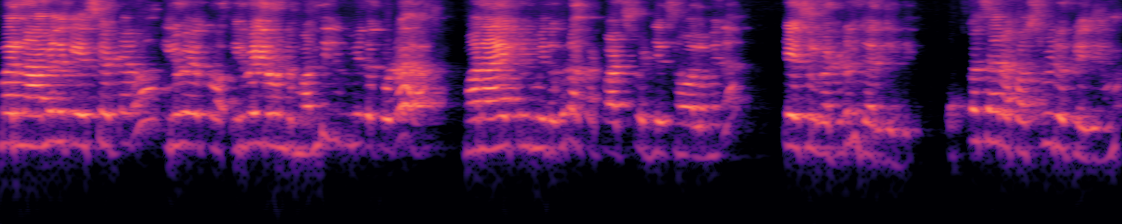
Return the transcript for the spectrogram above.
మరి నా మీద కేసు కట్టారు. ఇరవై ఒక ఇరవై రెండు మంది మీద కూడా మా నాయకుల మీద కూడా అక్కడ పార్టిసిపేట్ చేసిన వాళ్ళ మీద కేసులు కట్టడం జరిగింది. ఒక్కసారి ఆ ఫస్ట్ వీడియో ప్లే చేయమా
